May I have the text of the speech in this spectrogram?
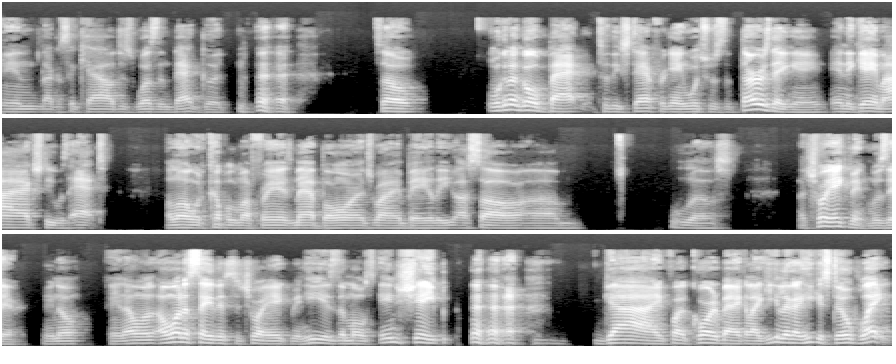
And like I said, Cal just wasn't that good. so we're gonna go back to the Stanford game, which was the Thursday game, and the game I actually was at along with a couple of my friends, Matt Barnes, Ryan Bailey. I saw um, who else? Uh, Troy Aikman was there, you know. And I want I want to say this to Troy Aikman. He is the most in shape guy for a quarterback. Like he look like he can still play.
